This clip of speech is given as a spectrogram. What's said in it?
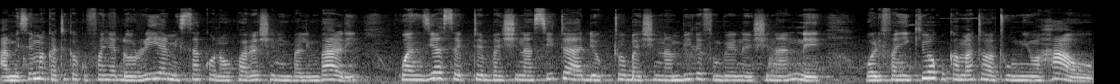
amesema katika kufanya doria, misako na operesheni mbalimbali kuanzia Septemba 26 hadi Oktoba 22, 2024 walifanyikiwa kukamata watuhumiwa hao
